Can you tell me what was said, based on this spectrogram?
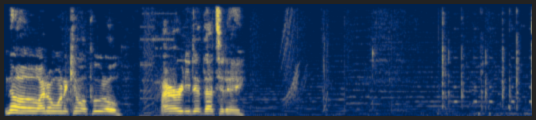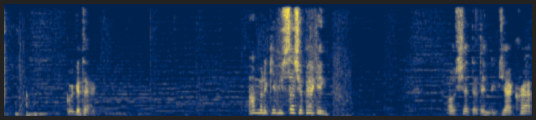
No, I don't want to kill a poodle. I already did that today. Quick attack. I'm gonna give you such a pecking. Oh shit, that didn't do jack crap.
